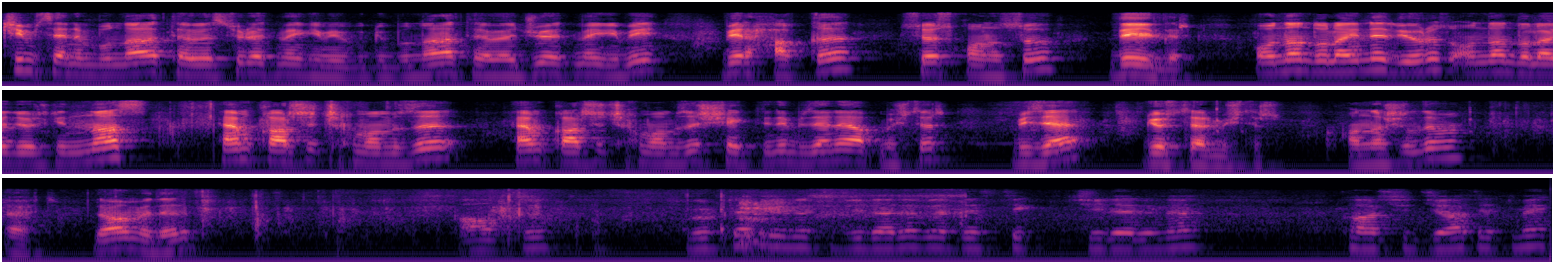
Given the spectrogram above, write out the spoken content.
kimsenin bunlara tevessül etme gibi, bunlara teveccüh etme gibi bir hakkı söz konusu değildir. Ondan dolayı ne diyoruz? Ondan dolayı diyoruz ki Nas hem karşı çıkmamızı hem karşı çıkmamızı şeklini bize ne yapmıştır? Bize göstermiştir. Anlaşıldı mı? Evet. Devam edelim. 6. Mürted yöneticilere ve destekçilerine karşı cihat etmek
